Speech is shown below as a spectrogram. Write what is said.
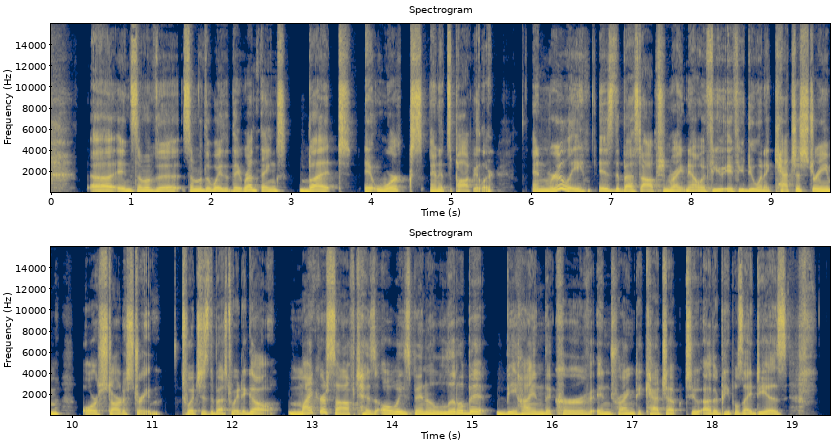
uh, in some of the some of the way that they run things. But it works and it's popular and really is the best option right now if you if you do want to catch a stream or start a stream twitch is the best way to go microsoft has always been a little bit behind the curve in trying to catch up to other people's ideas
